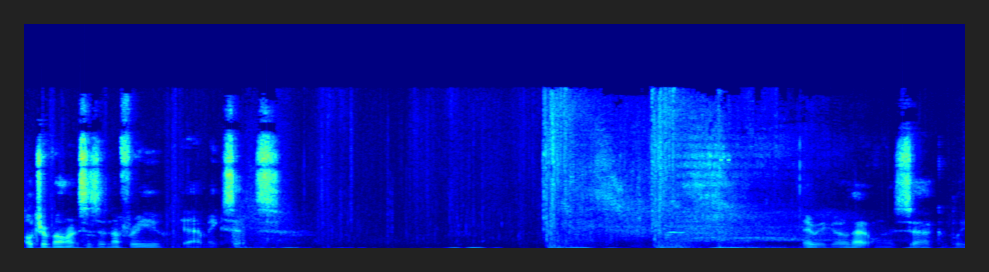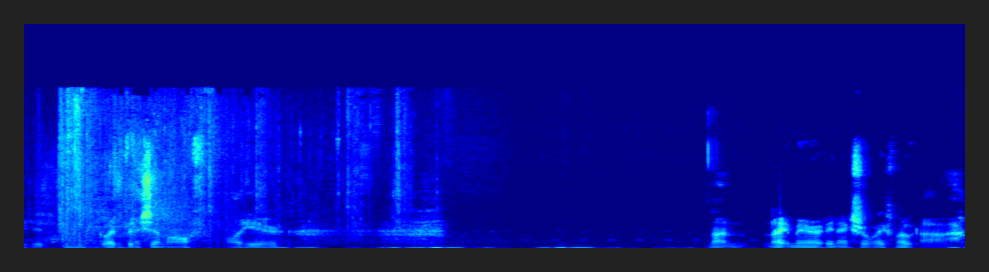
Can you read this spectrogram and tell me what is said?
Ultra Ultraviolence is enough for you? Yeah, it makes sense. There we go, that one is uh, completed. Go ahead and finish them off while here. Not Nightmare in Extra Life mode. Ah.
